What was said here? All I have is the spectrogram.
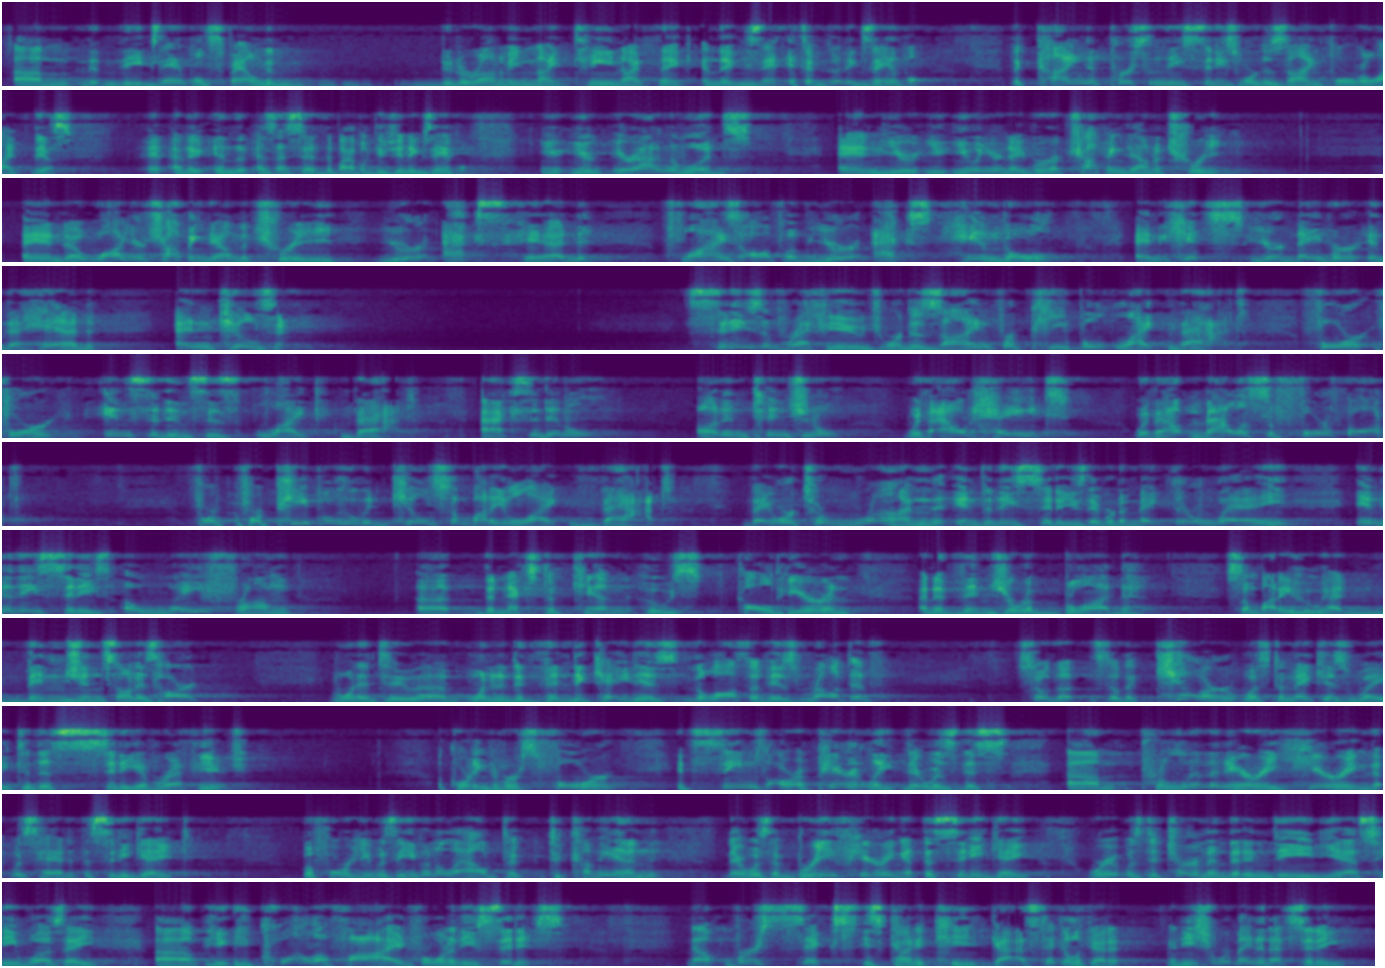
Um, the, the example's found in Deuteronomy 19, I think. And the exa- it's a good example. The kind of person these cities were designed for were like this. And, and, and the, as I said, the Bible gives you an example. You, you're, you're out in the woods, and you, you and your neighbor are chopping down a tree. And uh, while you're chopping down the tree, your axe head flies off of your axe handle and hits your neighbor in the head and kills him. Cities of refuge were designed for people like that, for, for incidences like that. Accidental, unintentional, without hate, without malice of forethought. For, for people who would kill somebody like that, they were to run into these cities. They were to make their way into these cities away from uh, the next of kin who's called here and an avenger of blood, somebody who had vengeance on his heart, wanted to uh, wanted to vindicate his the loss of his relative. So the so the killer was to make his way to this city of refuge. According to verse four, it seems or apparently there was this um, preliminary hearing that was had at the city gate before he was even allowed to, to come in there was a brief hearing at the city gate where it was determined that indeed, yes, he was a, uh, he, he qualified for one of these cities. Now, verse 6 is kind of key, guys. Take a look at it. And he shall remain in that city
